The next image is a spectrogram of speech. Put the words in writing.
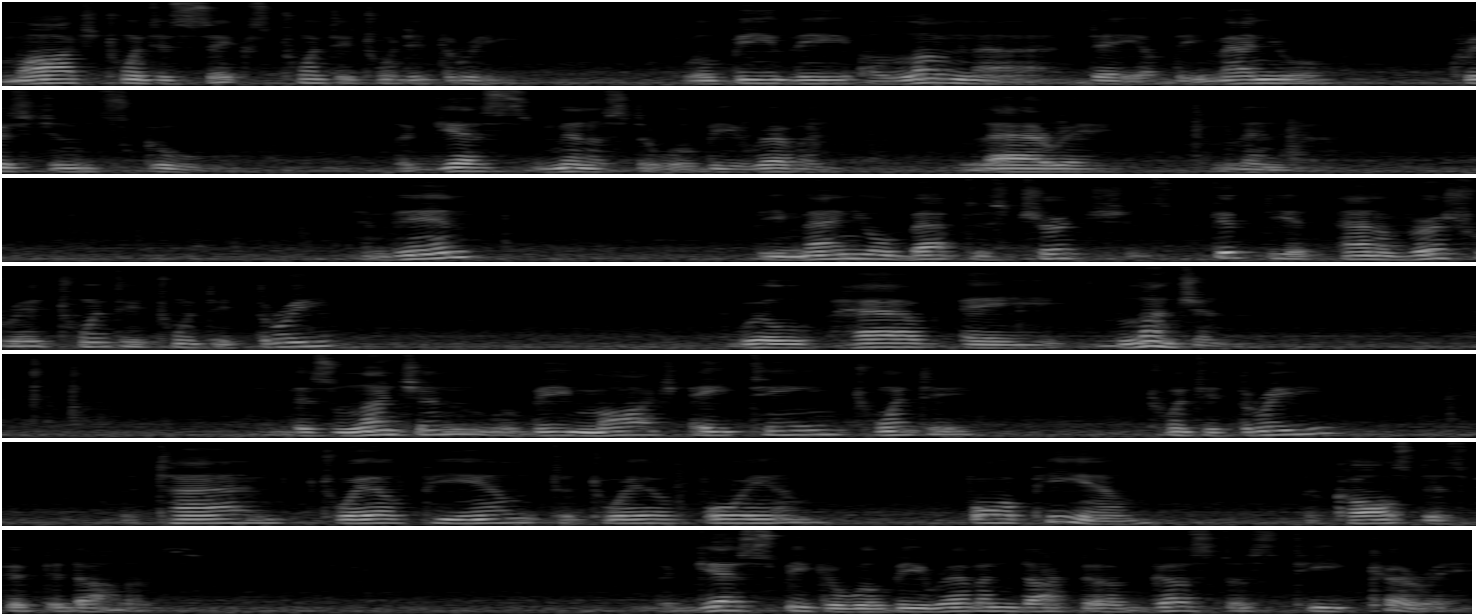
March 26, 2023, will be the Alumni Day of the Emmanuel Christian School. The guest minister will be Reverend Larry Linder. And then the Emmanuel Baptist Church's 50th anniversary 2023 will have a luncheon. This luncheon will be March 18, 2023. The time 12 p.m. to 12 4 a.m. 4 p.m. The cost is $50. The guest speaker will be Reverend Dr. Augustus T. Curry.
